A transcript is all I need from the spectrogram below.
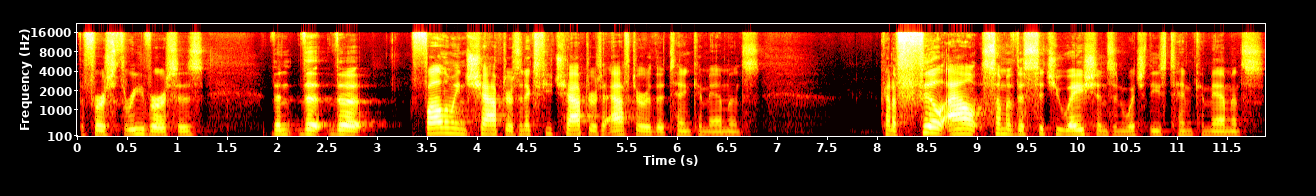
the first three verses. Then the, the following chapters, the next few chapters after the Ten Commandments, kind of fill out some of the situations in which these Ten Commandments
